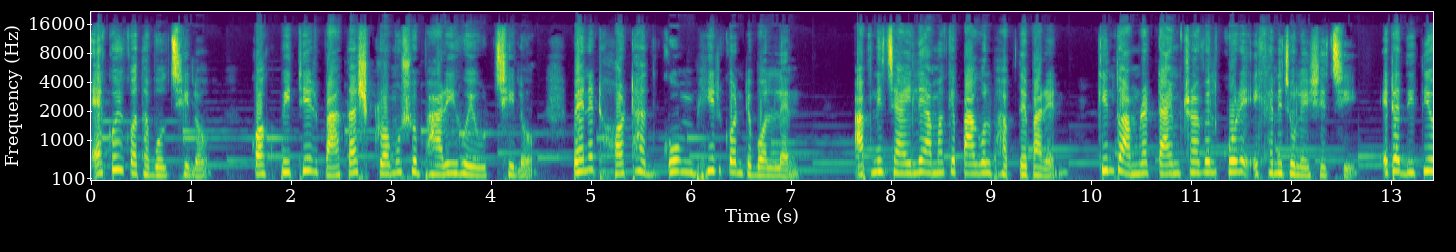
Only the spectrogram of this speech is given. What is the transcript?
একই কথা বলছিল। ককপিটের বাতাস ক্রমশ ভারী হয়ে উঠছিল। ব্যানেট হঠাৎ গম্ভীর কণ্ঠে বললেন, আপনি চাইলে আমাকে পাগল ভাবতে পারেন, কিন্তু আমরা টাইম ট্রাভেল করে এখানে চলে এসেছি। এটা দ্বিতীয়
